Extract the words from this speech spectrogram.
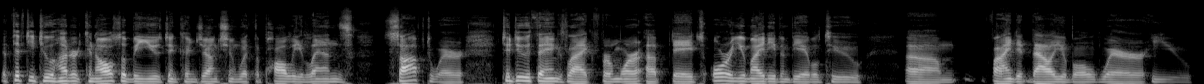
The 5200 can also be used in conjunction with the Poly Lens software to do things like firmware updates, or you might even be able to um, find it valuable where you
